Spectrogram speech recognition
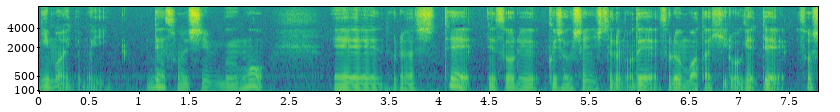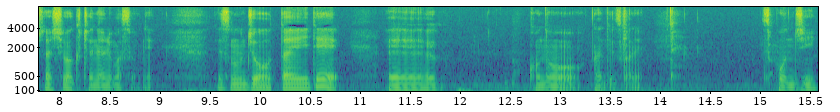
2枚でもいい。で、その新聞を、えー、濡らして、で、それぐしゃぐしゃにしてるので、それをまた広げて、そしたらしわくちゃになりますよね。で、その状態で、えー、この、何ていうんですかね、スポンジ、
